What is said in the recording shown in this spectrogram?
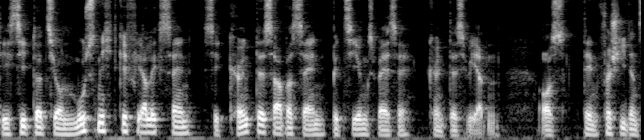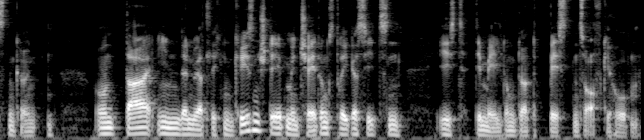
Die Situation muss nicht gefährlich sein, sie könnte es aber sein, beziehungsweise könnte es werden, aus den verschiedensten Gründen. Und da in den örtlichen Krisenstäben Entscheidungsträger sitzen, ist die Meldung dort bestens aufgehoben.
